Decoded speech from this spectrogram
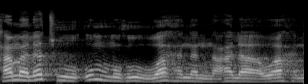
حملته أمه وهنا على وهن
